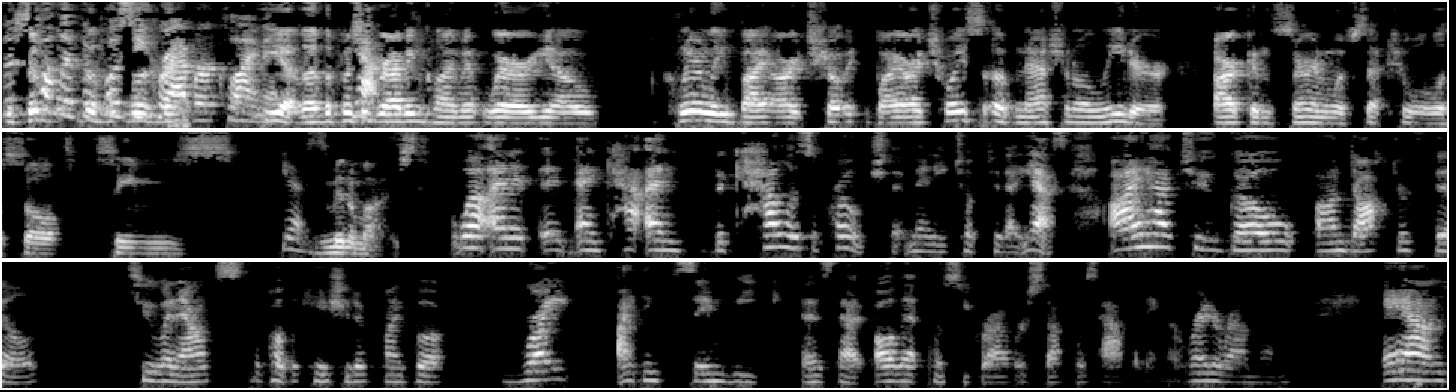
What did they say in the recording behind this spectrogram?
let's the, call it the, the pussy the, grabber climate. Yeah, the, the pussy yeah. grabbing climate, where you know clearly by our cho- by our choice of national leader, our concern with sexual assault seems yes minimized. Well, and it, it and ca- and the callous approach that many took to that. Yes, I had to go on Dr. Phil to announce the publication of my book right I think the same week as that all that pussy grabber stuff was happening, or right around then. And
